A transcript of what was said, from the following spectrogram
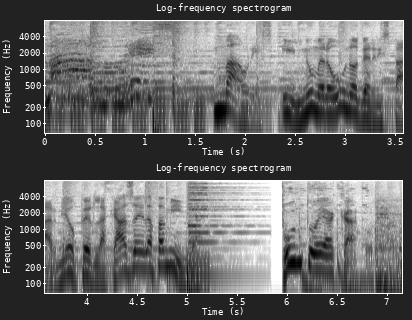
Mauris. Mauris, il numero uno del risparmio per la casa e la famiglia. Punto e a capo.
